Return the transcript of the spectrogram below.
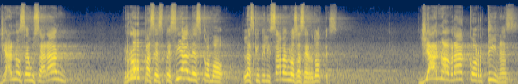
ya no se usarán ropas especiales como las que utilizaban los sacerdotes. Ya no habrá cortinas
